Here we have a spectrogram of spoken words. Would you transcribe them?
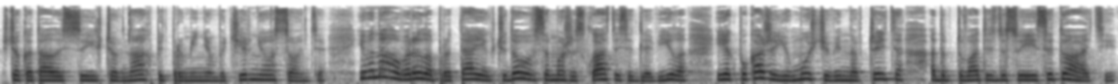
що катались в своїх човнах під промінням вечірнього сонця, і вона говорила про те, як чудово все може скластися для Віла, і як покаже йому, що він навчиться адаптуватись до своєї ситуації.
